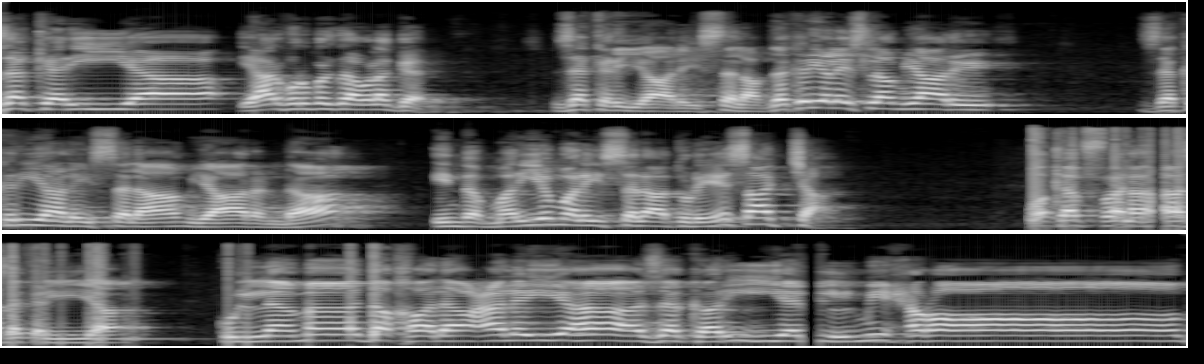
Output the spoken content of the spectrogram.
ஜக்கரியா யார் பொறுப்பு எடுக்கிறா வளர்க்க ஜக்கரியா அலை இஸ்லாம் ஜக்கரியா அலை இஸ்லாம் யாரு ஜக்கரியா அலை இஸ்லாம் யாருண்டா இந்த மரியம் அலை இஸ்லாத்துடைய சாட்சா وكفلها زكريا كلما دخل عليها زكريا المحراب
